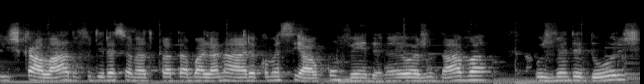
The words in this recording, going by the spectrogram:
escalado, fui direcionado para trabalhar na área comercial, com venda. Né? Eu ajudava os vendedores,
